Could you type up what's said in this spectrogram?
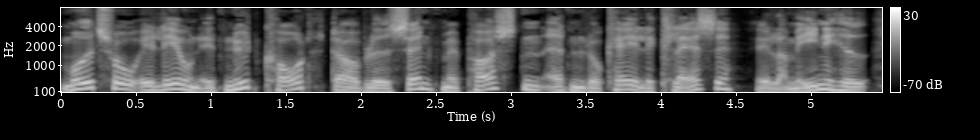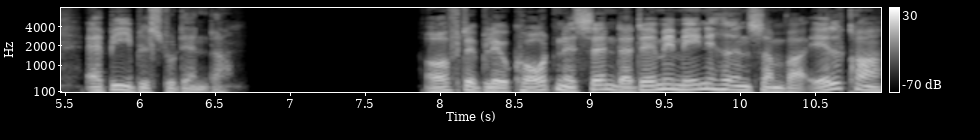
modtog eleven et nyt kort, der var blevet sendt med posten af den lokale klasse eller menighed af bibelstudenter. Ofte blev kortene sendt af dem i menigheden, som var ældre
